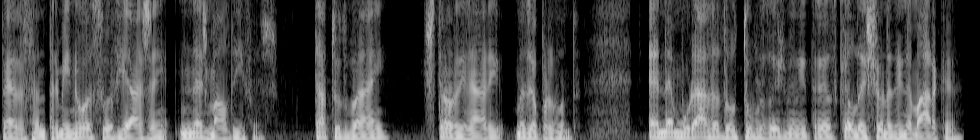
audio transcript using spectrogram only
Pedersen terminou a sua viagem nas Maldivas. Está tudo bem, extraordinário, mas eu pergunto, a namorada de outubro de 2013 que ele deixou na Dinamarca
